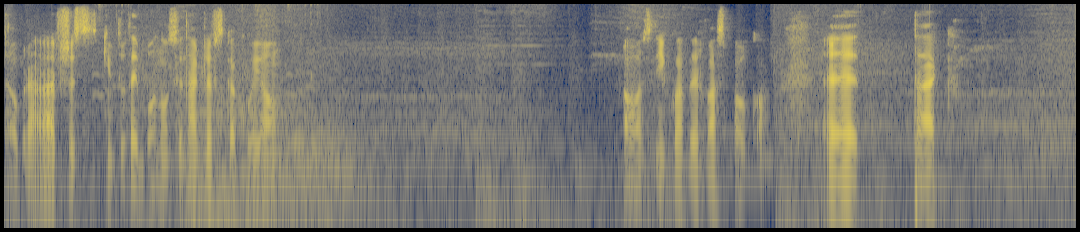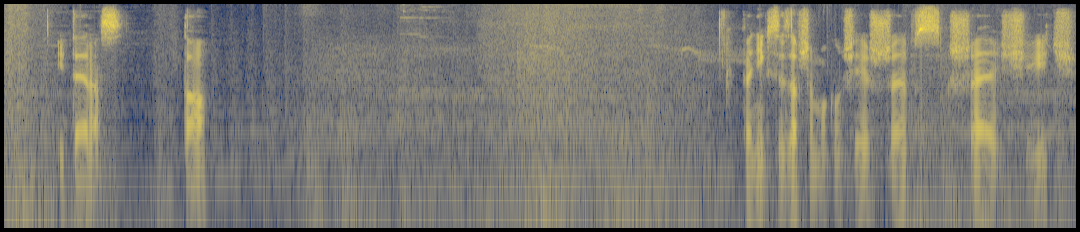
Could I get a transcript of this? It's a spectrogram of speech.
Dobra, a wszystkim tutaj bonusy nagle wskakują. O, znikła wyrwa, spoko. E, tak. Teraz to. Feniksy zawsze mogą się jeszcze wskrzesić.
